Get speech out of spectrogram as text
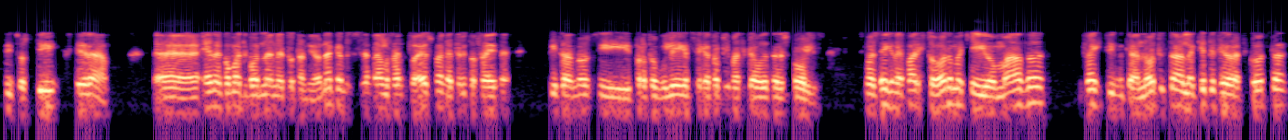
στη σωστή σειρά. Ε, ένα κομμάτι μπορεί να είναι το Ταμείο Ανάκαμψης, ένα άλλο θα είναι το ΕΣΠΑ, ένα τρίτο θα είναι πιθανώς η πρωτοβουλία για τις 100 κλιματικά ουδέτερε πόλεις. Σημασία έχει να υπάρχει το όραμα και η ομάδα θα έχει την ικανότητα αλλά και τη θεωρητικότητα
